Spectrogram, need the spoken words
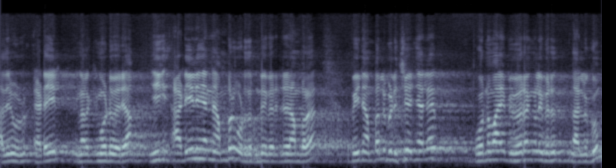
അതിന് ഇടയിൽ നിങ്ങൾക്ക് ഇങ്ങോട്ട് വരാം. ഈ അടിയിൽ ഞാൻ നമ്പർ കൊടുത്തിട്ടുണ്ട് ഇവരുടെ നമ്പർ അപ്പോൾ ഈ നമ്പറിൽ വിളിച്ചു കഴിഞ്ഞാൽ പൂർണമായ വിവരങ്ങൾ ഇവർ നൽകും.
